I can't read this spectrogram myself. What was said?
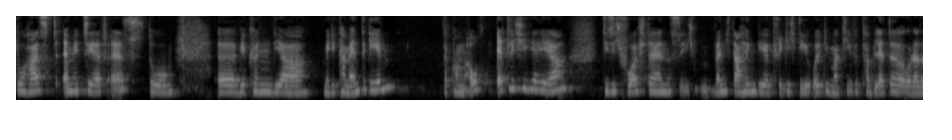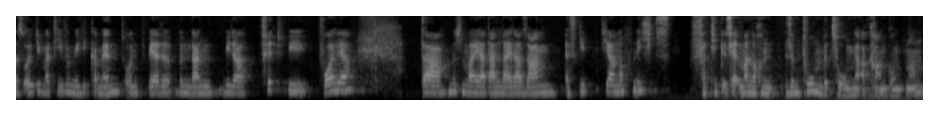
du hast MECFS, du, äh, wir können dir Medikamente geben. Da kommen auch etliche hierher, die sich vorstellen, dass ich, wenn ich da hingehe, kriege ich die ultimative Tablette oder das ultimative Medikament und werde, bin dann wieder fit wie vorher da müssen wir ja dann leider sagen, es gibt ja noch nichts. Fatigue ist ja immer noch eine symptombezogene Erkrankung. Ne?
